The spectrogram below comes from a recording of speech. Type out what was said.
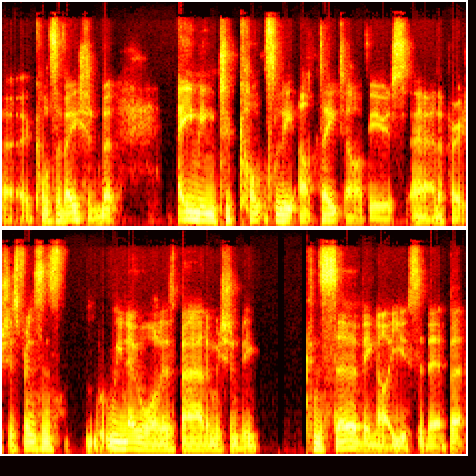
uh, conservation, but aiming to constantly update our views uh, and approaches. For instance, we know oil is bad and we shouldn't be conserving our use of it, but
